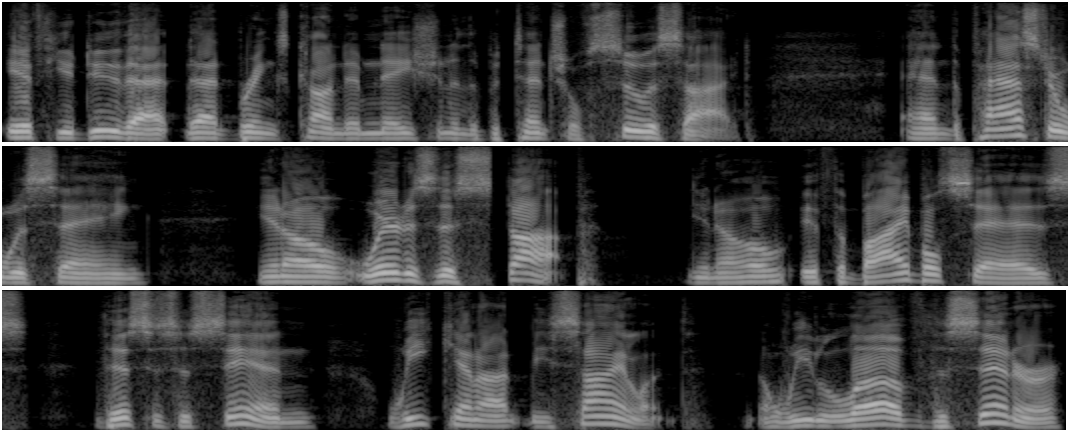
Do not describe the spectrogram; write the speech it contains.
if you do that, that brings condemnation and the potential of suicide. And the pastor was saying, you know, where does this stop? You know, if the Bible says this is a sin, we cannot be silent. We love the sinner,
